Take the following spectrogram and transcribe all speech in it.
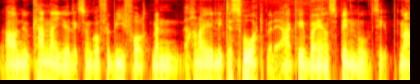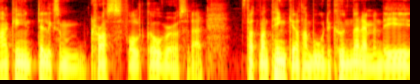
Ja, nu kan han ju liksom gå förbi folk, men han har ju lite svårt med det. Han kan ju bara göra en spin move typ. Men han kan ju inte liksom cross folk over och sådär. För att man tänker att han borde kunna det, men det är,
